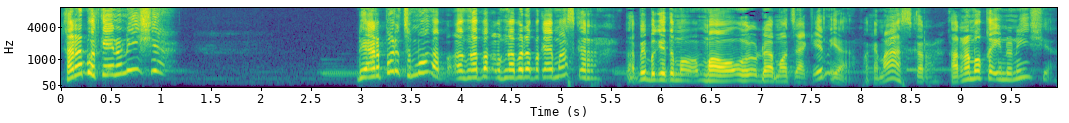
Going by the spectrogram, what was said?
Karena buat ke Indonesia. Di airport semua nggak nggak nggak pada pakai masker. Tapi begitu mau mau udah mau check in ya pakai masker. Karena mau ke Indonesia.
